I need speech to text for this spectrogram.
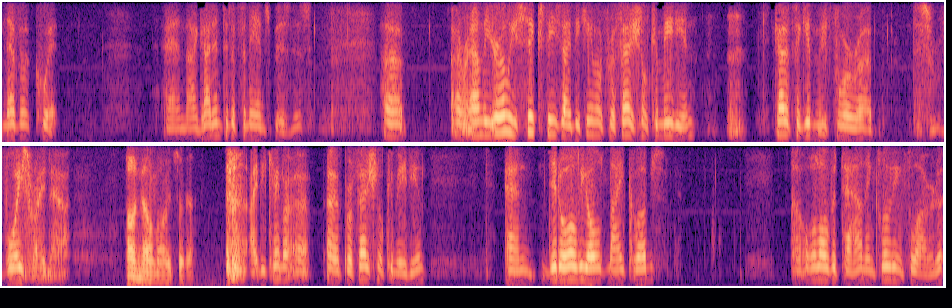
never quit. And I got into the finance business. Uh, around the early 60s, I became a professional comedian. Got to forgive me for uh, this voice right now. Oh no, no, it's okay. I became a, a, a professional comedian and did all the old nightclubs uh, all over town, including Florida.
